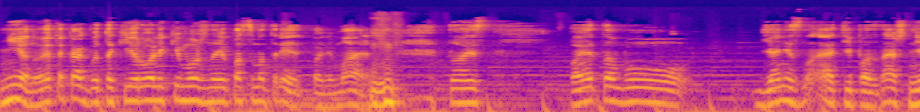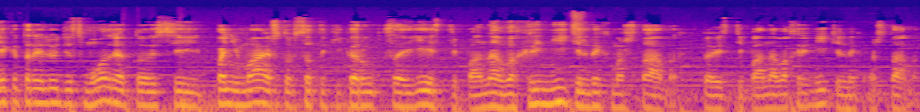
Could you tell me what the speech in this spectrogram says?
не, ну это как бы такие ролики можно и посмотреть, понимаешь? То есть, поэтому я не знаю, типа, знаешь, некоторые люди смотрят, то есть и понимают, что все-таки коррупция есть, типа, она в охренительных масштабах, то есть, типа, она в охренительных масштабах.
